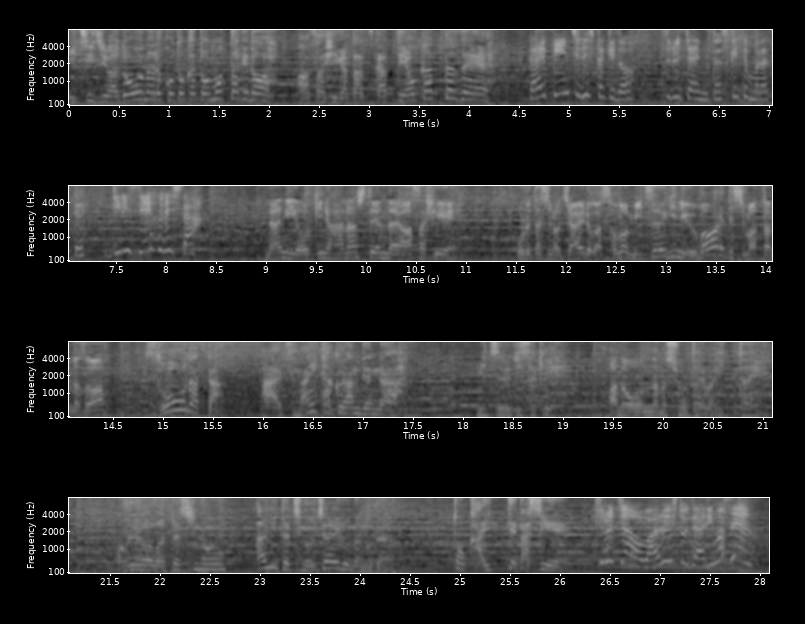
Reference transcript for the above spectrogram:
一時はどうなることかと思ったけど朝日が助かってよかったぜ。大ピンチでしたけど鶴ちゃんに助けてもらってギリセーフでした。何陽気に話してんだよ朝日。俺たちのジャイロがその三剣に奪われてしまったんだぞ。そうだった。あいつ何企んでんだ。三剣先あの女の正体は一体。これは私の兄たちのジャイロなのだ。とか言ってたし。鶴ちゃんは悪い人じゃありません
